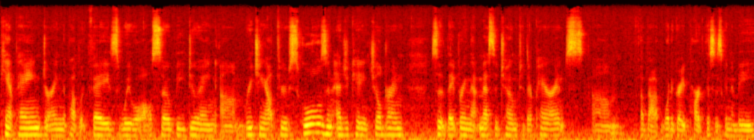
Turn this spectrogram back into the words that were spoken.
campaign during the public phase. We will also be doing um, reaching out through schools and educating children so that they bring that message home to their parents um, about what a great park this is going to be,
